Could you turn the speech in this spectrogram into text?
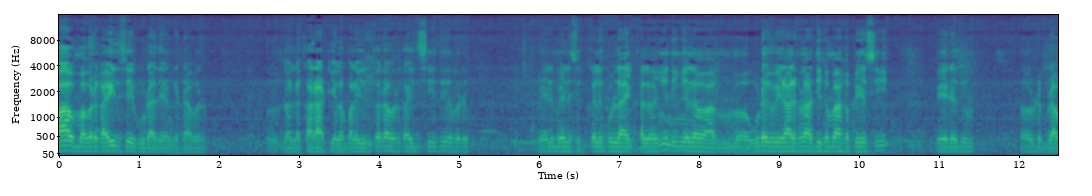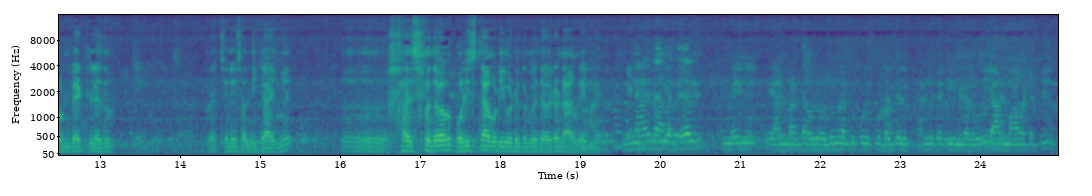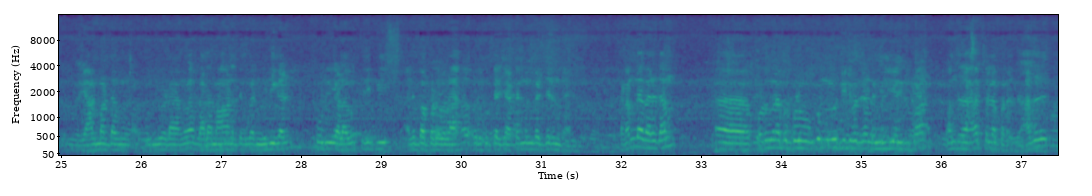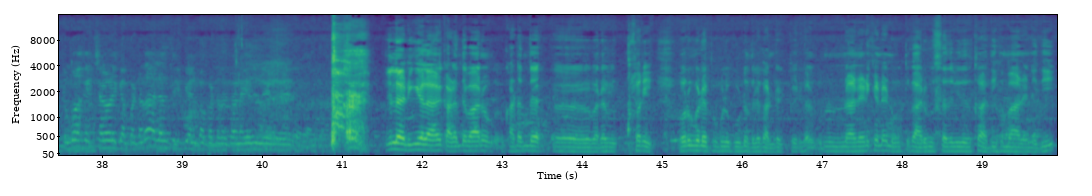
பாவம் அவரை கைது செய்யக்கூடாது என்கிட்ட அவர். நல்ல கராட்டியெல்லாம் பழகியிருக்கார். அவர் கைது செய்து அவர் மேலும் மேலும் சிக்கலுக்குள்ளாய்க்கால் வாங்கி நீங்கள் ஊடகவியலாளர்களும் அதிகமாக பேசி வேறு எதுவும் அவருடைய ப்ரௌன் பேட்டில் எதுவும் பிரச்சனையை சந்திக்காதீங்க. அது சம்மந்தமாக போலீஸ் தான் முடிவு எடுக்கணுமே தவிர நாங்கள் இல்லை. உண்மையில் யாழ் மாவட்ட ஒரு ஒருங்கிணைப்பு குழு கூட்டத்தில் கலந்து பெற்றிருந்த போது யாழ் மாவட்டத்தில் யாழ் மாவட்டம் உள்ளிடாக வட மாகாணத்தில் நிதிகள் கூடிய அளவு திருப்பி அனுப்பப்படுவதாக ஒரு குற்றச்சாட்டை முன்வைத்திருந்தார். கடந்த வருடம் அஹ், குழுவுக்கு முன்னூற்றி இருபத்தி ரெண்டு மில்லியன் ரூபாய் வந்ததாக சொல்லப்படுது. அது துபாக செலவழிக்கப்பட்டதா அல்லது திருப்பி அனுப்பப்பட்டதற்கான எதிர்நிலை இல்லை நீங்கள் கடந்த வாரம் கடந்த வரவு சாரி ஒருங்கிணைப்பு குழு கூட்டத்தில் கண்டிருப்பீர்கள். நான் நினைக்கின்றேன் நூற்றுக்கு அறுபது சதவீதத்துக்கும் அதிகமான நிதி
